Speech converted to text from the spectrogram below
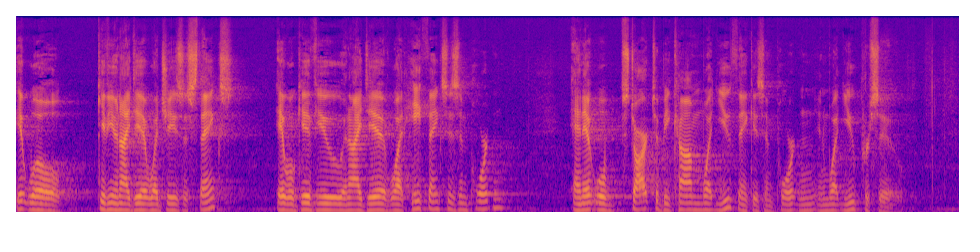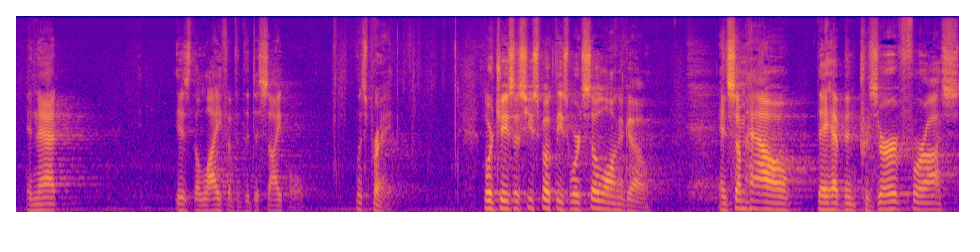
It will give you an idea of what Jesus thinks. It will give you an idea of what he thinks is important. And it will start to become what you think is important and what you pursue. And that is the life of the disciple. Let's pray. Lord Jesus, you spoke these words so long ago, and somehow they have been preserved for us,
